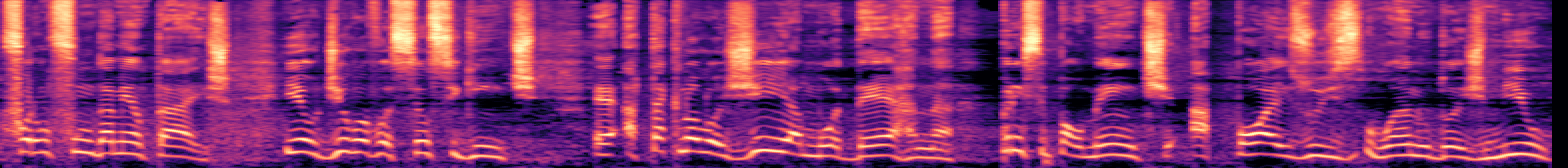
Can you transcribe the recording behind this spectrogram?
foram fundamentais. E eu digo a você o seguinte: é, a tecnologia moderna, principalmente após os, o ano 2000,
